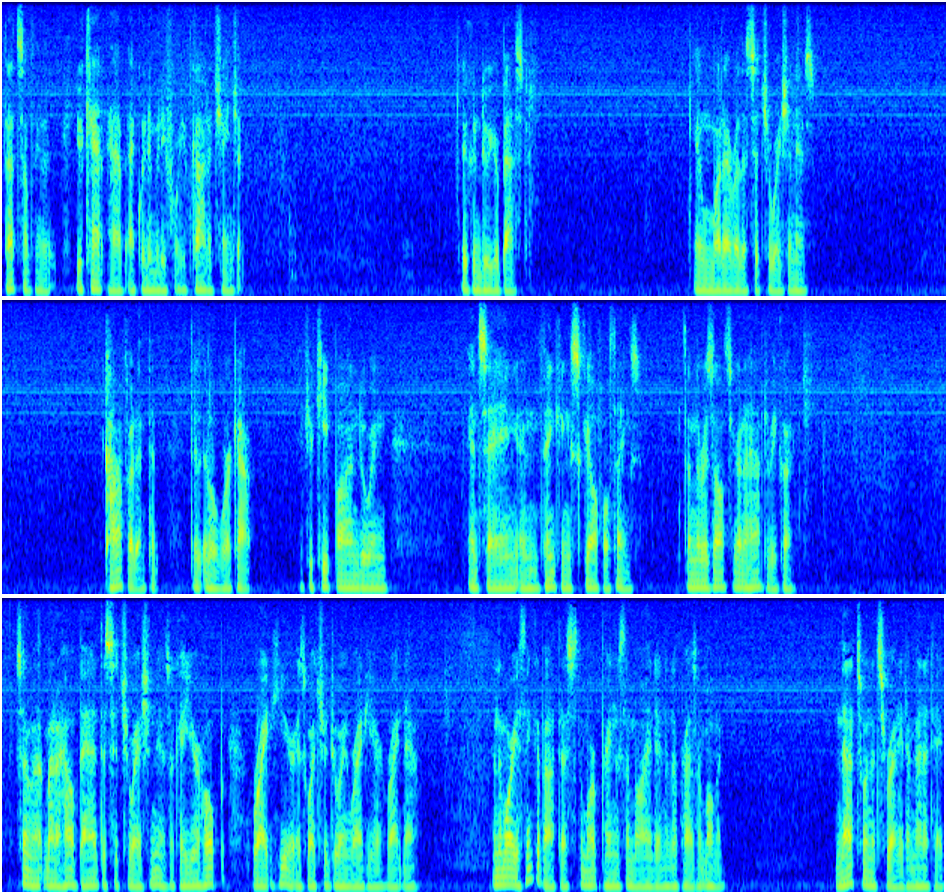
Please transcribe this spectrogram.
that's something that you can't have equanimity for. You've got to change it. You can do your best in whatever the situation is. Confident that, that it'll work out. If you keep on doing and saying and thinking skillful things, then the results are going to have to be good. So no matter how bad the situation is, okay, your hope right here is what you're doing right here, right now. And the more you think about this, the more it brings the mind into the present moment. And that's when it's ready to meditate.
